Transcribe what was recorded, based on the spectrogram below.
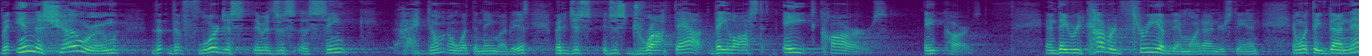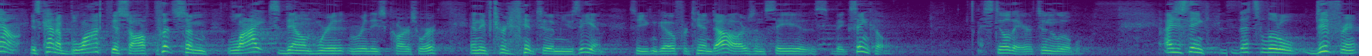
But in the showroom, the, the floor just there was just a sink. I don't know what the name of it is, but it just it just dropped out. They lost eight cars, eight cars. And they recovered three of them, what I understand. And what they've done now is kind of block this off, put some lights down where, where these cars were, and they've turned it into a museum. So you can go for $10 and see this big sinkhole. It's still there. It's in Louisville. I just think that's a little different,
